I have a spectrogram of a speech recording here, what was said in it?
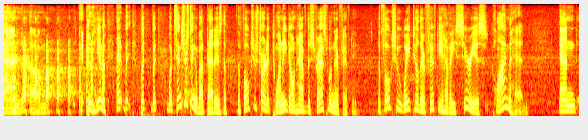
and um, you know and, but but but what's interesting about that is the the folks who start at 20 don't have the stress when they're 50 the folks who wait till they're 50 have a serious climb ahead. And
